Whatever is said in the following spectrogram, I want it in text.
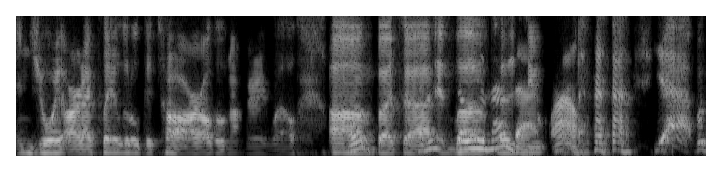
enjoy art. I play a little guitar, although not very well. Um, oh, but uh, and love to that. do. Wow. yeah, but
